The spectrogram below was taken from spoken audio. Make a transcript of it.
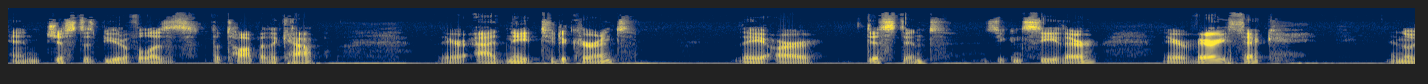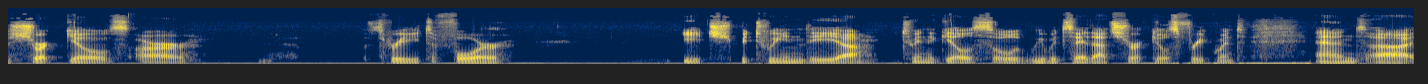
and just as beautiful as the top of the cap. They are adnate to decurrent. They are distant, as you can see there. They are very thick, and those short gills are three to four each between the uh, between the gills. So we would say that short gills frequent, and uh,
